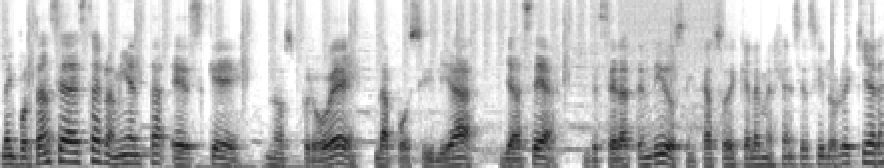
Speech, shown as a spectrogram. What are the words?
La importancia de esta herramienta es que nos provee la posibilidad, ya sea de ser atendidos en caso de que la emergencia sí lo requiera,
